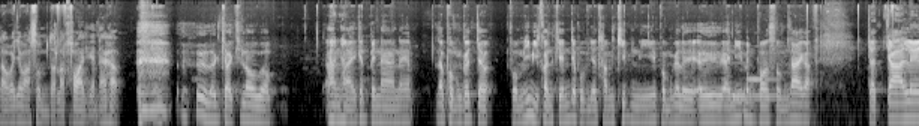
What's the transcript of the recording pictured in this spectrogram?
เราก็จะมาสุ่มตัวละครกันนะครับหลังจากที่เราแบบห่างหายกันไปนานนะครับ แล้วผมก็จะผมไม่มีคอนเทนต์แต่ผมจะทำคลิปนี้ ผมก็เลย เออ อันนี้มันพอสมได้ก็ จัดการเลย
